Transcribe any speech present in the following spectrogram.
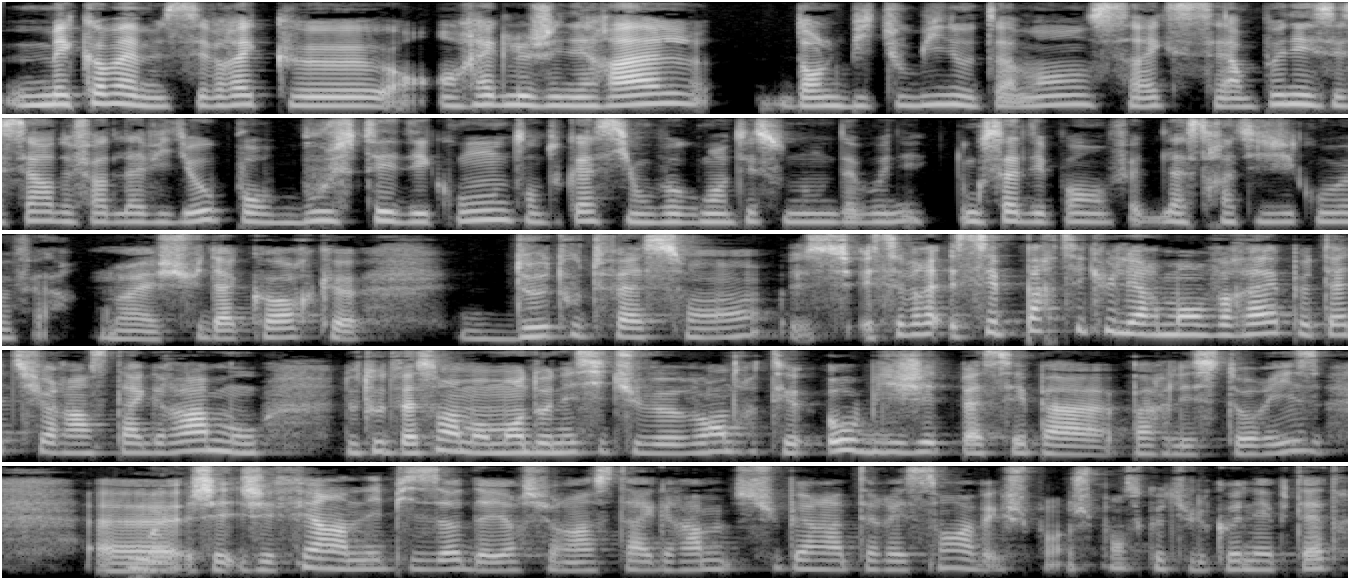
Mais quand même, c'est vrai que en règle générale, dans le B2B notamment, c'est vrai que c'est un peu nécessaire de faire de la vidéo pour booster des comptes, en tout cas si on veut augmenter son nombre d'abonnés. Donc ça dépend en fait de la stratégie qu'on veut faire. Ouais, je suis d'accord que de toute façon, c'est vrai, c'est particulièrement vrai peut-être sur Instagram où de toute façon à un moment donné, si tu veux vendre, tu es obligé de passer par, par les stories. Euh, J'ai fait un épisode d'ailleurs sur Instagram super intéressant avec, je, pense que tu le connais peut-être,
